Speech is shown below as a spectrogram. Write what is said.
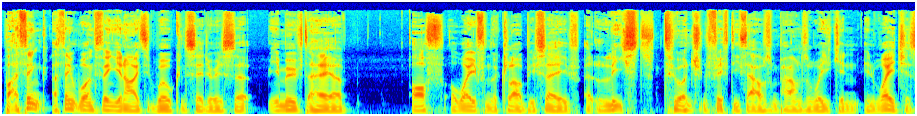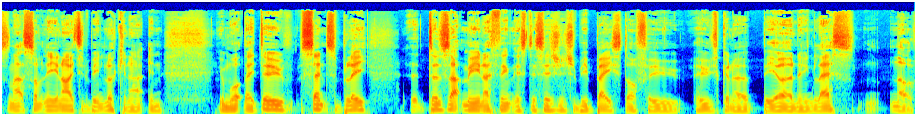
but I think I think one thing United will consider is that you move De Gea off away from the club, you save at least two hundred and fifty thousand pounds a week in, in wages, and that's something United have been looking at in in what they do sensibly. Does that mean I think this decision should be based off who who's going to be earning less? No,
